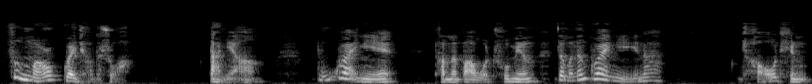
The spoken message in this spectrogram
凤毛乖巧的说：“大娘，不怪你，他们把我除名，怎么能怪你呢？朝廷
